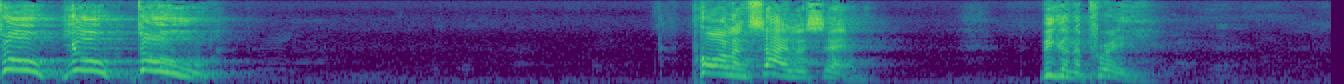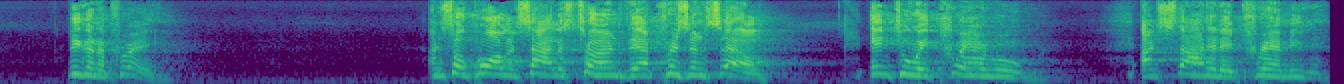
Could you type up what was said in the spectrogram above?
do you do? Paul and Silas said, We're going to pray. We're going to pray. And so Paul and Silas turned their prison cell into a prayer room and started a prayer meeting.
